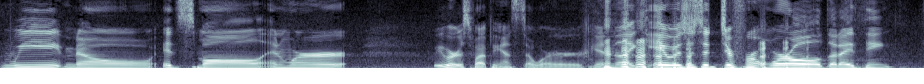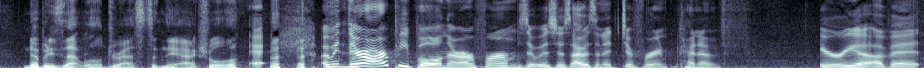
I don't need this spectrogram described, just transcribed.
we no, it's small, and we're we wear sweatpants to work, and like it was just a different world that I think. Nobody's that well dressed in the actual. I mean, there are people and there are firms. It was just I was in a different kind of area of it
